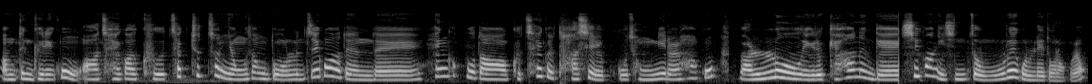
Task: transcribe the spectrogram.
아무튼 그리고 아 제가 그 책 추천 영상도 얼른 찍어야 되는데 생각보다 그 책을 다시 읽고 정리를 하고 말로 이렇게 하는 게 시간이 진짜 오래 걸리더라고요.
